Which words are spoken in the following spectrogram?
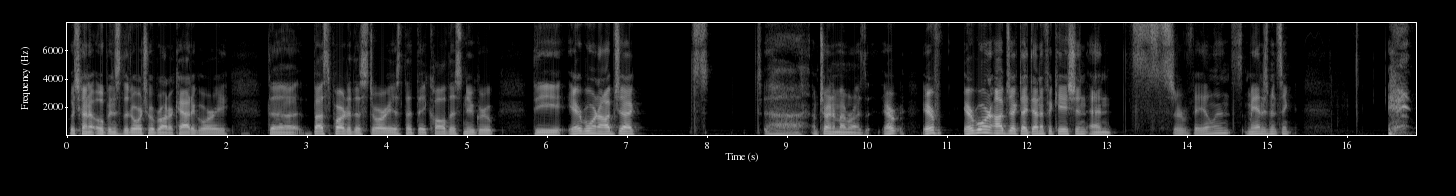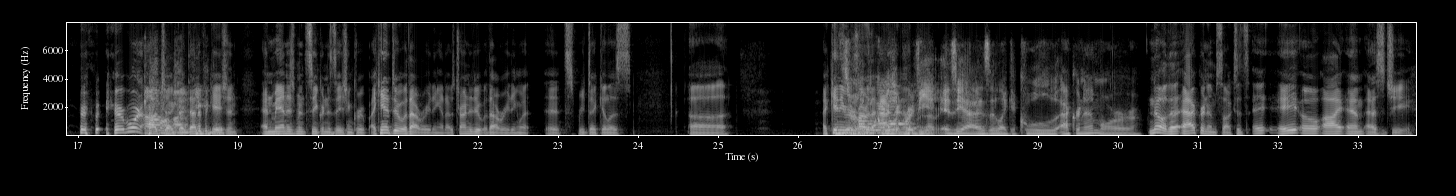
which kind of opens the door to a broader category. The best part of this story is that they call this new group the Airborne Object. Uh, I'm trying to memorize it. Air, air, Airborne Object Identification and surveillance management sync airborne Come object on, identification and management synchronization group. I can't do it without reading it. I was trying to do it without reading it. It's ridiculous. Uh, I can't Is even remember the acronym. like without Abbrevi- reading is yeah, is it like a cool acronym or. No, the acronym sucks. It's A O I M S G.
